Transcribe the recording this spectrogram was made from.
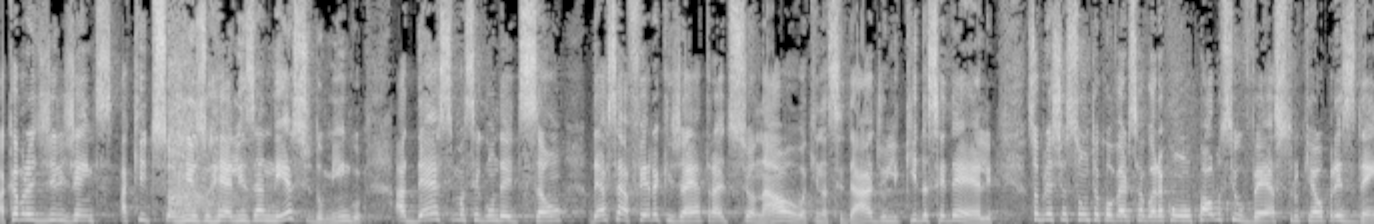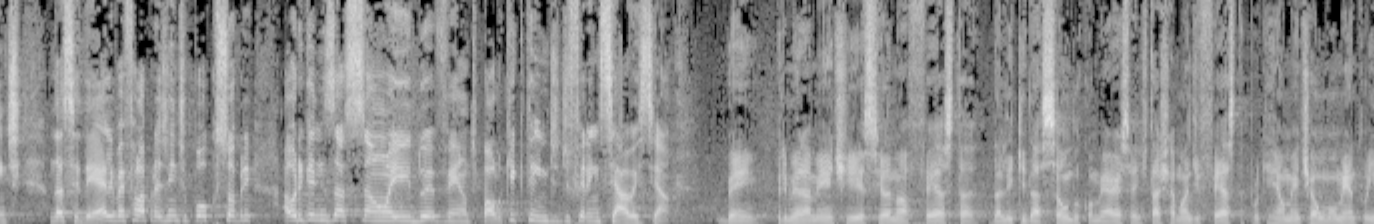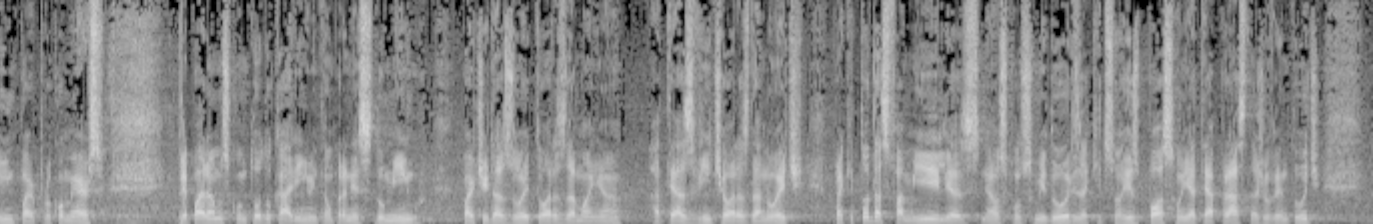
A Câmara de Dirigentes aqui de Sorriso realiza neste domingo a 12ª edição dessa feira que já é tradicional aqui na cidade, o Liquida CDL. Sobre este assunto eu converso agora com o Paulo Silvestro, que é o presidente da CDL, vai falar para a gente um pouco sobre a organização aí do evento. Paulo, o que, que tem de diferencial esse ano? Bem, primeiramente esse ano a festa da liquidação do comércio, a gente está chamando de festa porque realmente é um momento ímpar para o comércio. Preparamos com todo carinho, então, para nesse domingo, a partir das 8 horas da manhã até as 20 horas da noite, para que todas as famílias, né, os consumidores aqui de Sorriso possam ir até a Praça da Juventude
